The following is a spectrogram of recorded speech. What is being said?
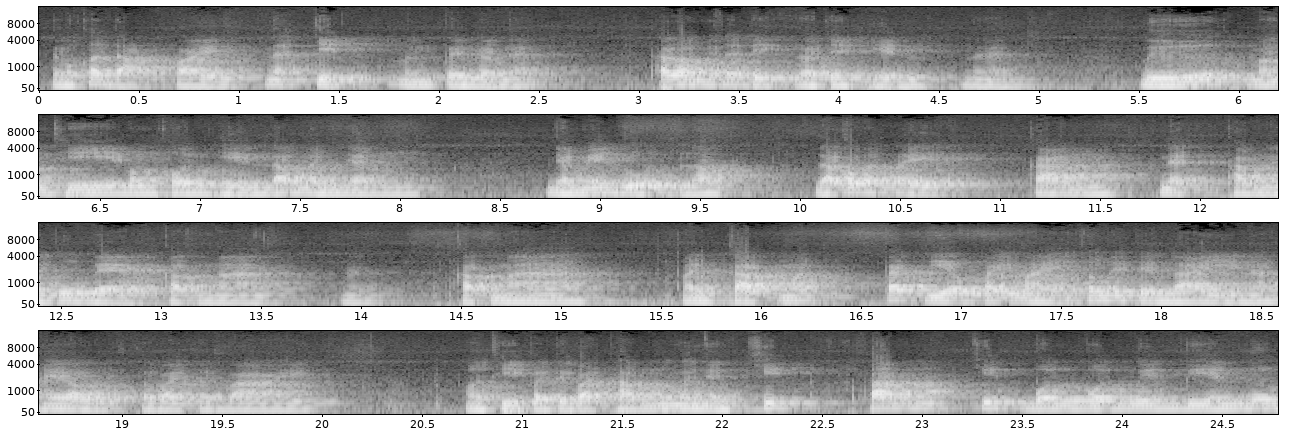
แต่มันก็ดับไปนะจิตมันเป็นแบบนี้ ถ้าเรามีสติเราจะเห็นนะหรือบางทีบางคนเห็นแล้วมันยังยังไม่หลุดเนาะเราก็มาใส่การเนี่ยทำในรูปแบบกลับมานะกลับมา มันกลับมาแป๊บเดียวไปใหม่ก็ไม่เป็นไรนะ ให้เราสบายสบายบางทีปฏิบัติธรรมแล้วมันยังคิดซ้ำคิดวนวนเวียนเวียนเรื่อง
